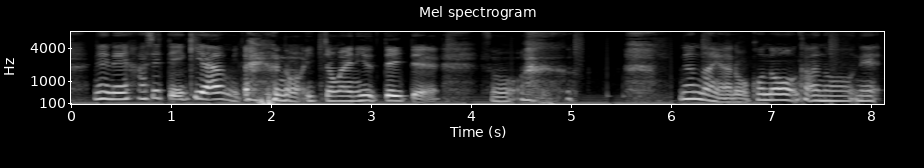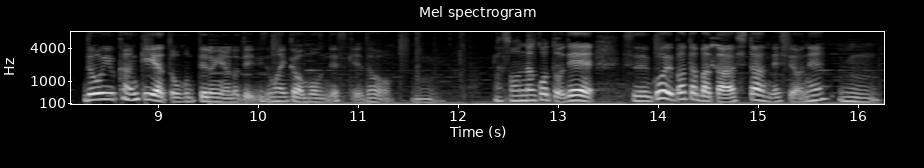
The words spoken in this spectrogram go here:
「ねえねえ走っていきや」みたいなのを一丁前に言っていてそう何なんやろこのあのねどういう関係やと思ってるんやろって毎回思うんですけど、うんまあ、そんなことですごいバタバタしたんですよね。うん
